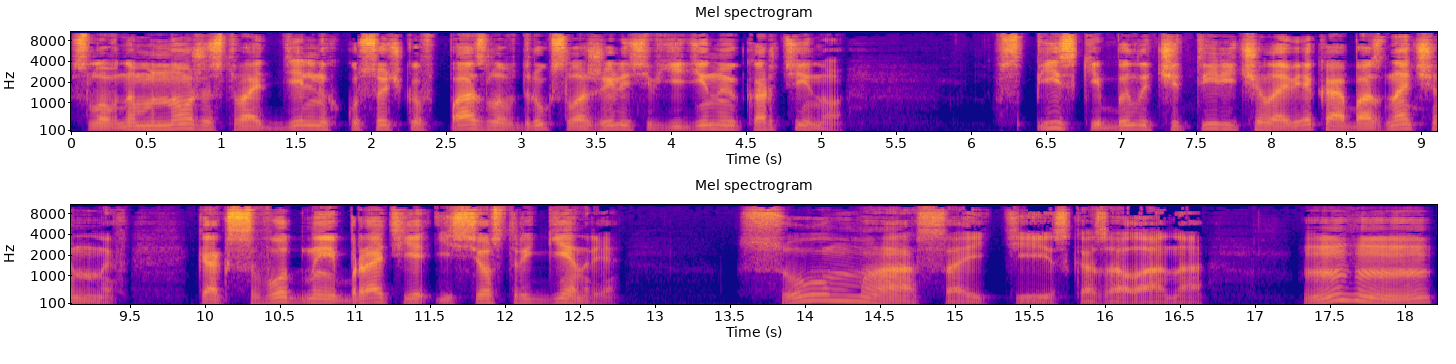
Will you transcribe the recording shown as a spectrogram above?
Словно множество отдельных кусочков пазла вдруг сложились в единую картину. В списке было четыре человека обозначенных — как сводные братья и сестры Генри. «С ума сойти», — сказала она. «Угу».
